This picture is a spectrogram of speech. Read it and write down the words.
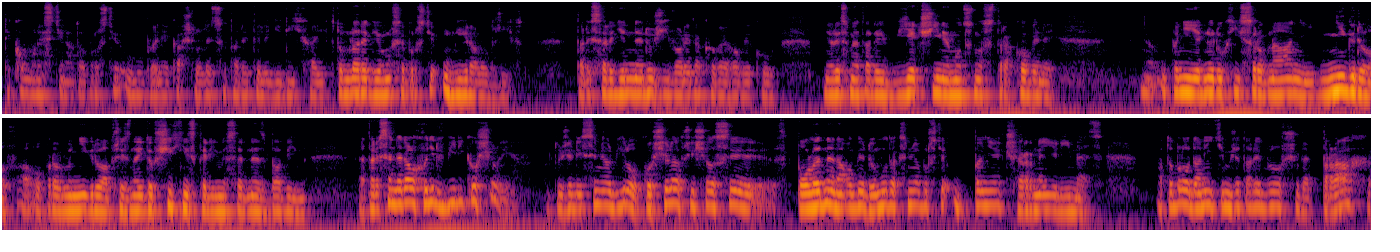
Ty komunisti na to prostě úplně kašleli, co tady ty lidi dýchají. V tomhle regionu se prostě umíralo dřív. Tady se lidi nedožívali takového věku. Měli jsme tady větší nemocnost rakoviny. Úplně jednoduchý srovnání. Nikdo, a opravdu nikdo, a přiznají to všichni, s kterými se dnes bavím. A tady se nedal chodit v bílé košili. Protože když jsi měl bílou košili a přišel si v poledne na oběd domů, tak jsi měl prostě úplně černý límec. A to bylo daný tím, že tady bylo všude prach,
